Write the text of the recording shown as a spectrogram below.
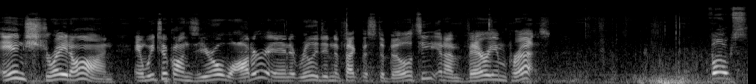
and straight on. And we took on zero water and it really didn't affect the stability. And I'm very impressed. Folks,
